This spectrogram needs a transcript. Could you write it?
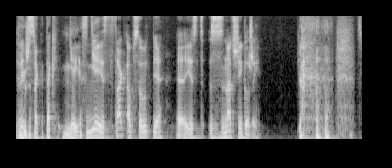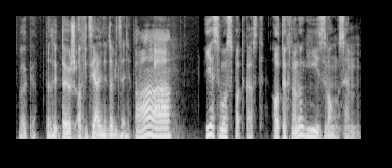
Także więc tak, tak nie jest. nie jest tak, absolutnie e, jest znacznie gorzej. Spoko. To, to już oficjalnie do widzenia. Pa! Pa. Jest Podcast o technologii z wąsem.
